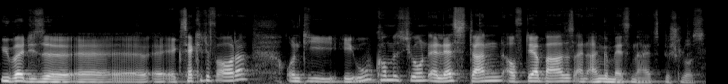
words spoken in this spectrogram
über diese äh, äh Executive Order und die EU-Kommission erlässt dann auf der Basis einen Angemessenheitsbeschluss,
